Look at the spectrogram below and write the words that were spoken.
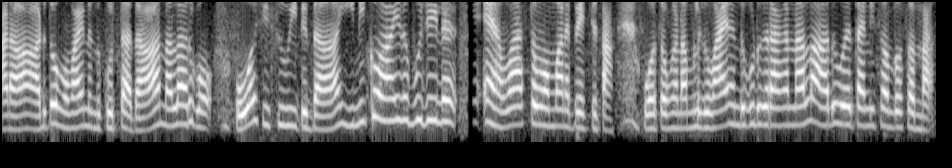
ஆனால் அடுத்தவங்க வாங்கிட்டு வந்து கொடுத்தாதான் நல்லா இருக்கும் ஓசி ஸ்வீட்டு தான் இனிக்கும் ஆயுத பூஜையில். வாஸ்தவமான பேச்சு தான் ஒருத்தவங்க நம்மளுக்கு வாங்கி வந்து கொடுக்குறாங்கனாலும் அது ஒரு தனி சந்தோஷம் தான்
